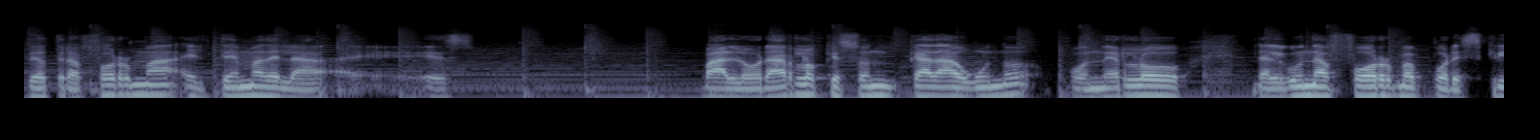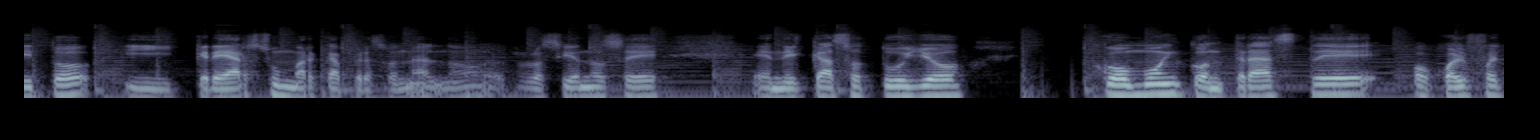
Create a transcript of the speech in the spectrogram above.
de otra forma. El tema de la eh, es valorar lo que son cada uno, ponerlo de alguna forma por escrito y crear su marca personal, ¿no? Rocío, no sé, en el caso tuyo, ¿cómo encontraste o cuál fue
